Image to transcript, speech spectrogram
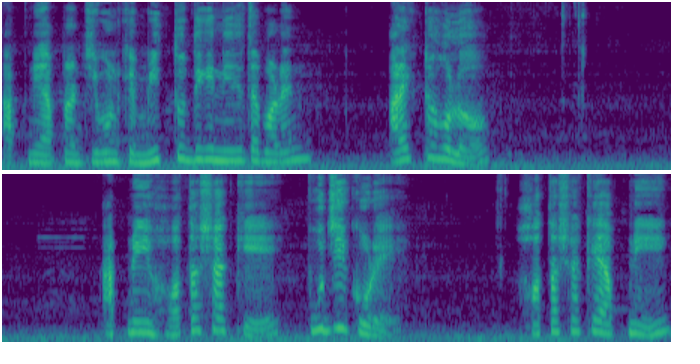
আপনি আপনার জীবনকে মৃত্যুর দিকে নিয়ে যেতে পারেন। আরেকটা হলো, আপনি হতাশাকে পুঁজি করে, হতাশাকে আপনি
